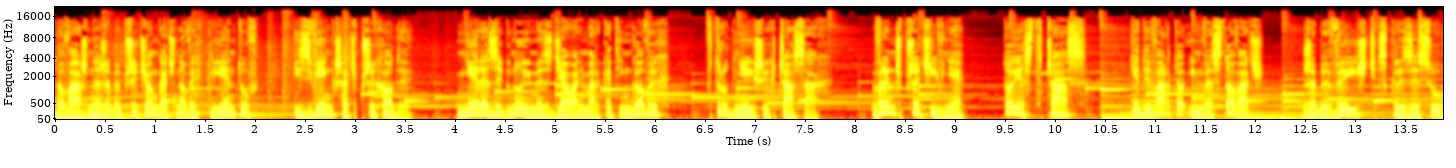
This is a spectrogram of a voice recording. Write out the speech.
to ważne, żeby przyciągać nowych klientów i zwiększać przychody. Nie rezygnujmy z działań marketingowych w trudniejszych czasach. Wręcz przeciwnie, to jest czas, kiedy warto inwestować żeby wyjść z kryzysu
